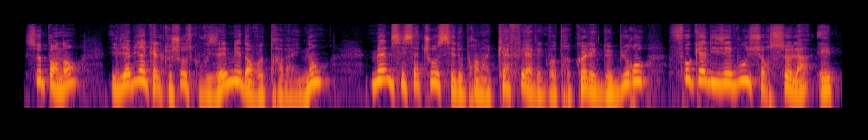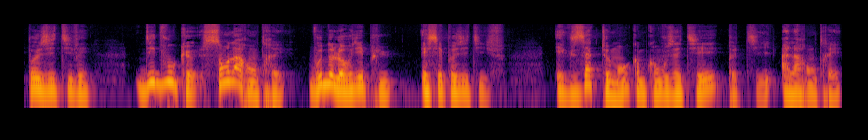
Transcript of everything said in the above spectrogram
Cependant, il y a bien quelque chose que vous aimez dans votre travail, non? Même si cette chose c'est de prendre un café avec votre collègue de bureau, focalisez-vous sur cela et positivez. Dites-vous que sans la rentrée, vous ne l'auriez plus, et c'est positif. Exactement comme quand vous étiez petit à la rentrée,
